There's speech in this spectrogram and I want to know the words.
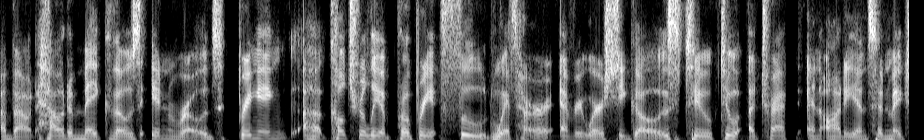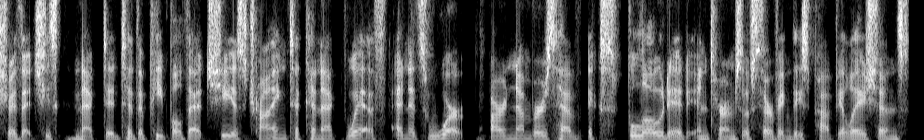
about how to make those inroads, bringing uh, culturally appropriate food with her everywhere she goes to, to attract an audience and make sure that she's connected to the people that she is trying to connect with. And it's worked. Our numbers have exploded in terms terms of serving these populations.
